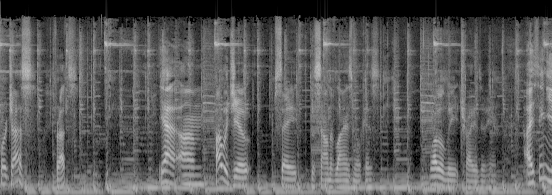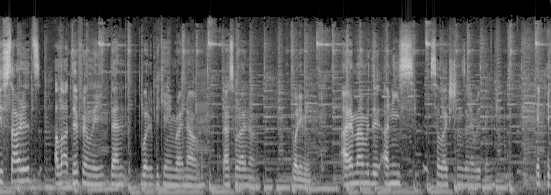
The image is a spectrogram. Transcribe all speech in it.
for jazz. Frats, Yeah. Um. how would you say the sound of Lion's Milk is? What will we try to do here? I think you started a lot differently than what it became right now. That's what I know. What do you mean? I remember the anise selections and everything. It, it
